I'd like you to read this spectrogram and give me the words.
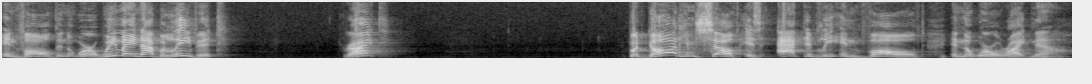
involved in the world. We may not believe it, right? But God Himself is actively involved in the world right now.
